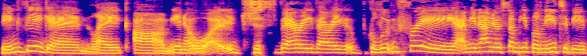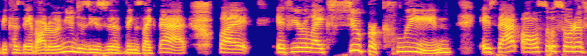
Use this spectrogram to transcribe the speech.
being vegan, like, um, you know, uh, just very, very gluten free. I mean, I know some people need to be because they have autoimmune diseases and things like that, but if you're like super clean, is that also sort of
